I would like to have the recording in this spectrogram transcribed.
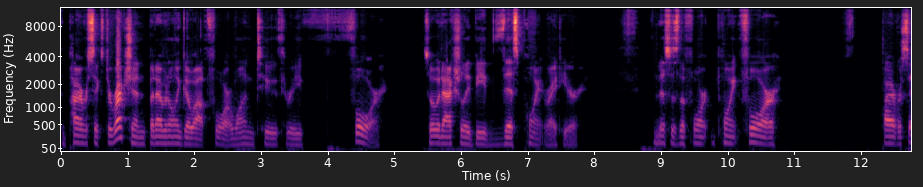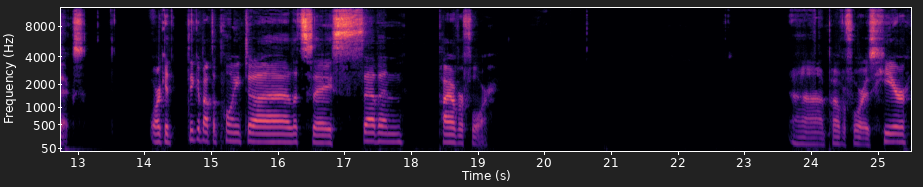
the pi over 6 direction, but I would only go out 4. 1, 2, 3, 4. So it would actually be this point right here. This is the four, point 4 pi over 6. Or I could think about the point, uh, let's say 7 pi over 4. Uh, pi over 4 is here.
